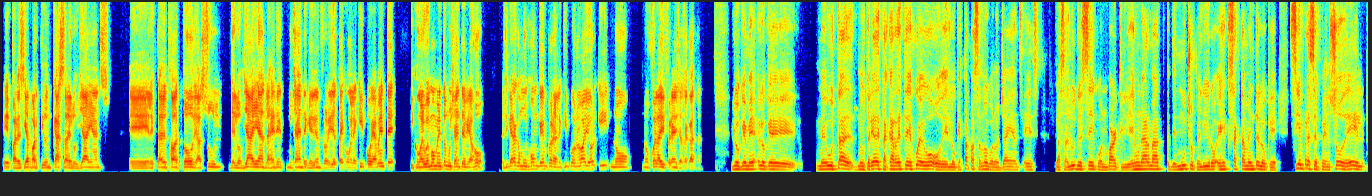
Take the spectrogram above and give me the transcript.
Eh, parecía partido en casa de los Giants, eh, el estadio estaba todo de azul de los Giants, la gente, mucha gente que vive en Florida está ahí con el equipo, obviamente, y con el buen momento mucha gente viajó. Así que era como un home game para el equipo de Nueva York y no, no fue la diferencia, Zacata. Lo que me, lo que me, gusta, me gustaría destacar de este juego o de lo que está pasando con los Giants es la salud de Saquon Barkley. Es un arma de mucho peligro, es exactamente lo que siempre se pensó de él,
